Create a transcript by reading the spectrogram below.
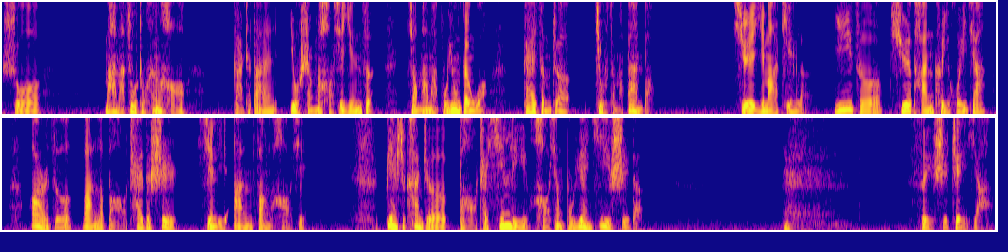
说，妈妈做主很好，赶着办又省了好些银子，叫妈妈不用等我，该怎么着就怎么办吧。薛姨妈听了，一则薛蟠可以回家，二则完了宝钗的事，心里安放了好些。便是看着宝钗心里好像不愿意似的。嗯。虽是这样，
